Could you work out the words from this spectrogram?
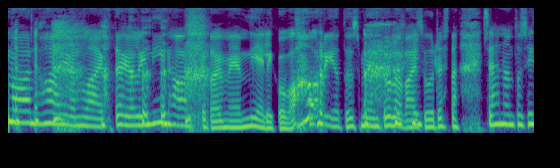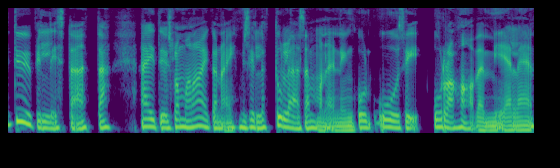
Mä oon high on life. Toi oli niin hauska toi meidän mielikuvaharjoitus meidän tulevaisuudesta. Sehän on tosi tyypillistä, että äitiysloman aikana ihmisille tulee semmoinen niin kuin uusi urahaave mieleen.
